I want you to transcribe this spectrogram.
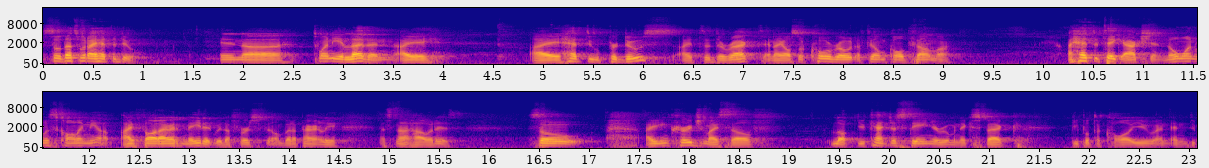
So that's what I had to do. In uh, 2011, I, I had to produce, I had to direct, and I also co-wrote a film called Thelma. I had to take action. No one was calling me up. I thought I had made it with the first film, but apparently that's not how it is. So I encouraged myself, look, you can't just stay in your room and expect people to call you and, and,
